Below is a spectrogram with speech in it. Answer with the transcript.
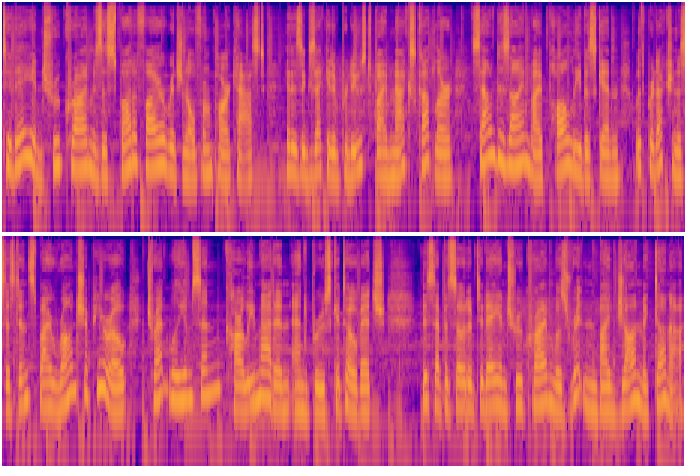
Today in True Crime is a Spotify original from Parcast. It is executive produced by Max Cutler, sound design by Paul Liebeskin, with production assistance by Ron Shapiro, Trent Williamson, Carly Madden, and Bruce Kitovich. This episode of Today in True Crime was written by John McDonough,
